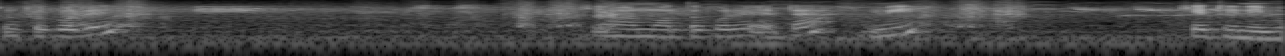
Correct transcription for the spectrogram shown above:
ছোটো করে কিমার মতো করে এটা আমি কেটে নিব।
